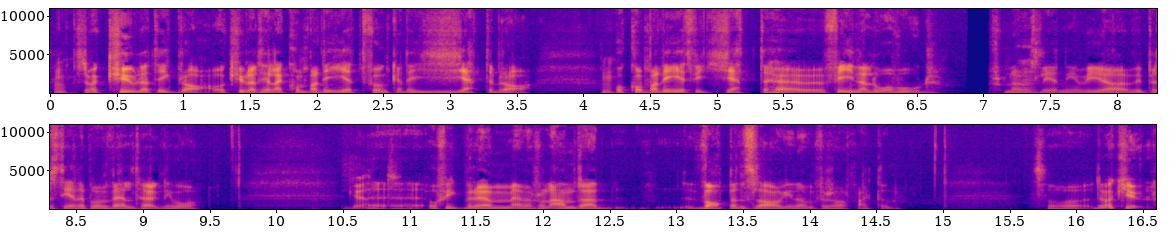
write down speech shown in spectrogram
Mm. Så det var kul att det gick bra och kul att hela kompaniet funkade jättebra. Mm. Och kompaniet fick jättefina lovord från Mm. övningsledningen. Vi, har- vi presterade på en väldigt hög nivå Gött. eh, och fick beröm även från andra vapenslag inom Försvarsmakten. Så det var kul.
